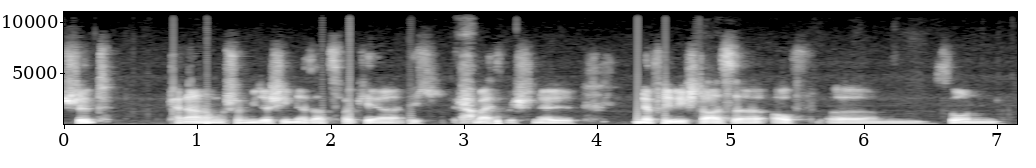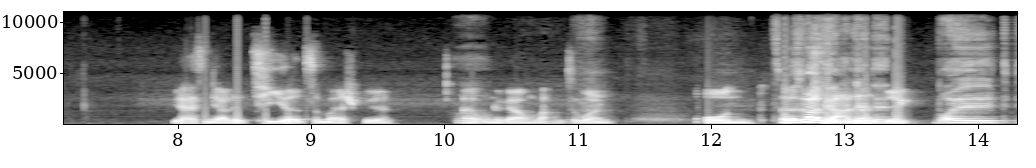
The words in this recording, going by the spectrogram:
shit, keine Ahnung, schon wieder Schienenersatzverkehr. Ich Ja. schmeiß mich schnell in der Friedrichstraße auf ähm, so ein, wie heißen die alle, Tier zum Beispiel, äh, Mhm. ohne Werbung machen zu wollen. Und Das müssen wir den alle nennen. Volt,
